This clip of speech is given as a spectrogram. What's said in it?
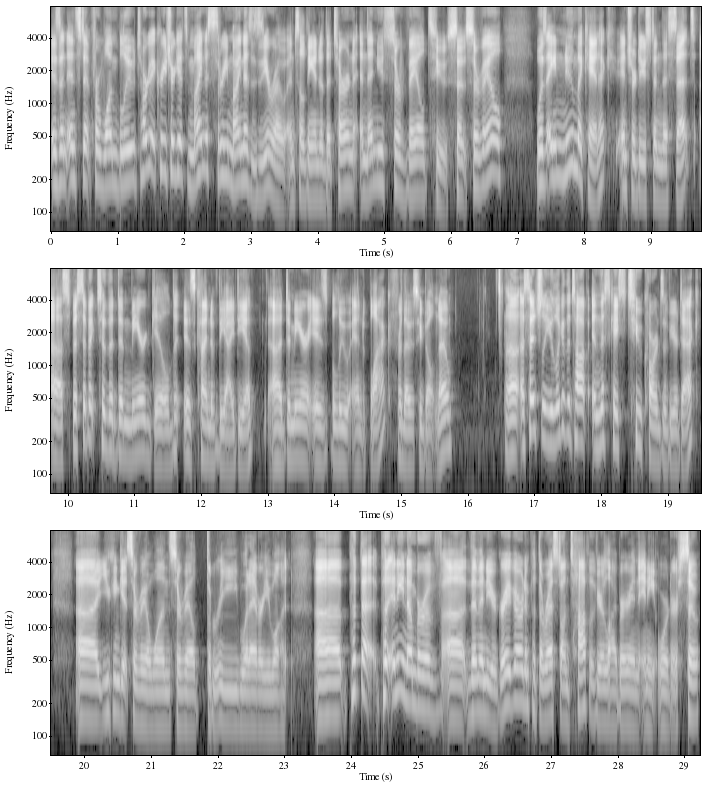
is an instant for one blue. Target creature gets minus three, minus zero until the end of the turn, and then you Surveil two. So Surveil was a new mechanic introduced in this set, uh, specific to the Dimir Guild is kind of the idea. Uh, Dimir is blue and black, for those who don't know. Uh, essentially, you look at the top, in this case, two cards of your deck. Uh, you can get Surveil 1, Surveil 3, whatever you want. Uh, put that, put any number of uh, them into your graveyard and put the rest on top of your library in any order. So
